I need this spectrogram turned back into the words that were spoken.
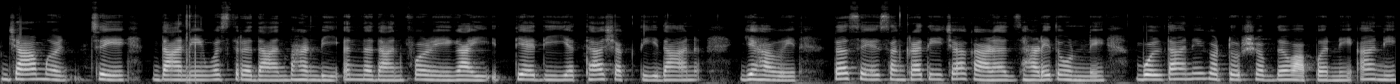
ज्यामध्ये दाने वस्त्रदान भांडी अन्नदान फळे गाई इत्यादी यथाशक्ती दान घ्यावेत. तसेच संक्रांतीच्या काळात झाडे तोडणे बोलताने कठोर शब्द वापरणे आणि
